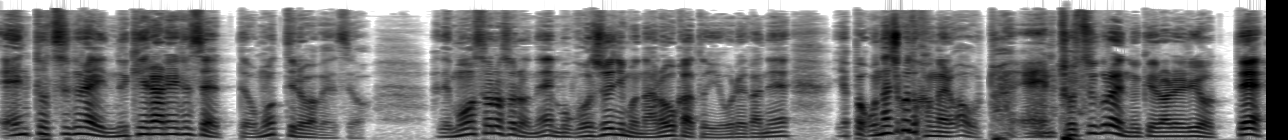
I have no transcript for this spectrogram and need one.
煙突ぐらい抜けられるぜって思ってるわけですよ。で、もうそろそろね、もう50にもなろうかという俺がね、やっぱ同じこと考える。あ、煙突ぐらい抜けられるよって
